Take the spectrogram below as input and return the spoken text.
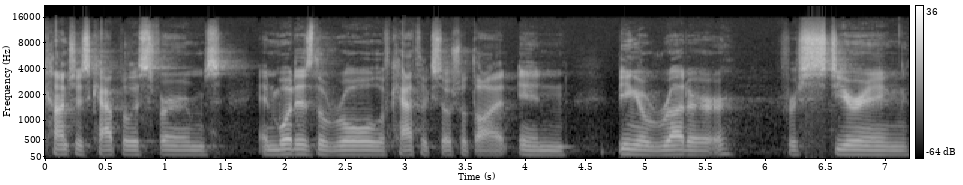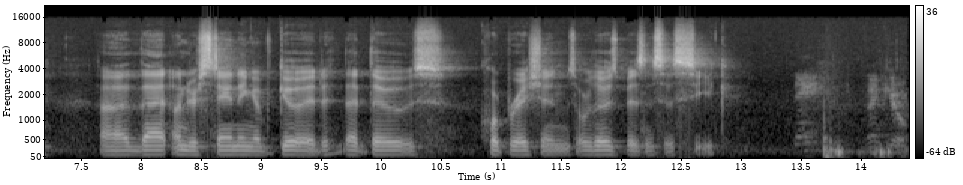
conscious capitalist firms? And what is the role of Catholic social thought in being a rudder for steering uh, that understanding of good that those corporations or those businesses seek? Thank you. Thank you.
